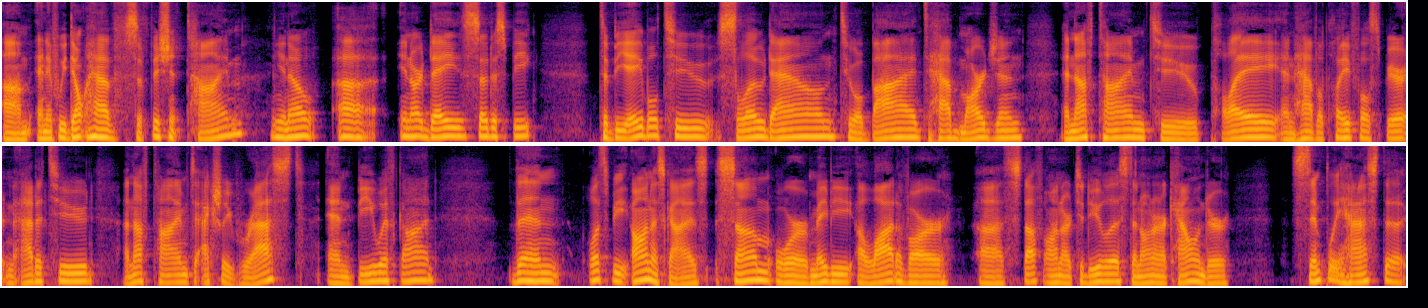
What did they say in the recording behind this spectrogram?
Um, and if we don't have sufficient time you know uh, in our days so to speak to be able to slow down, to abide, to have margin, enough time to play and have a playful spirit and attitude, enough time to actually rest and be with God, then let's be honest, guys, some or maybe a lot of our uh, stuff on our to do list and on our calendar simply has to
